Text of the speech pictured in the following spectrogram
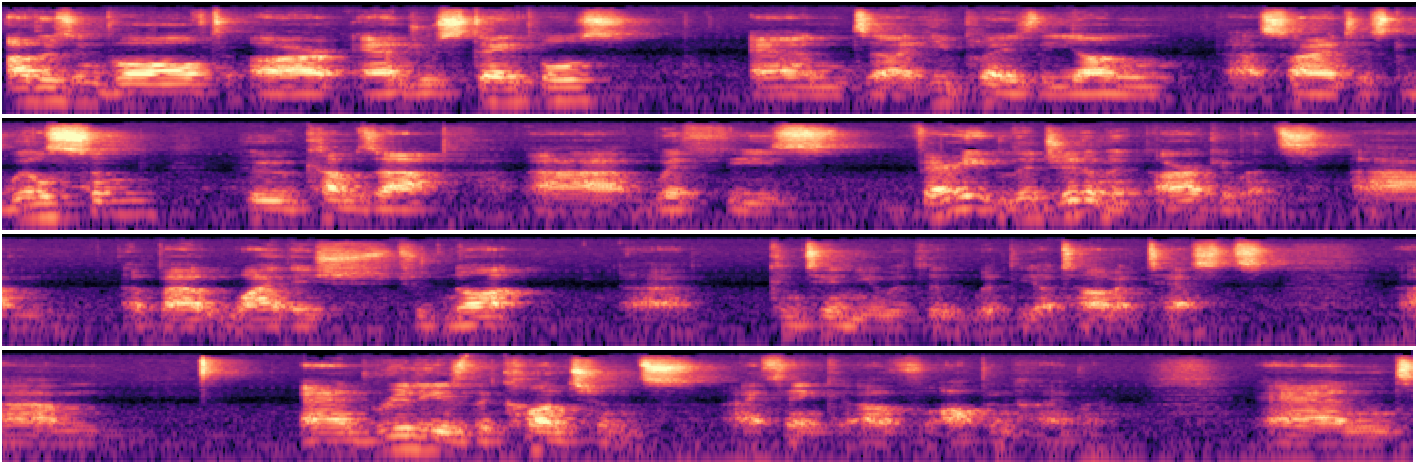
Others involved are Andrew Staples, and uh, he plays the young uh, scientist Wilson, who comes up uh, with these very legitimate arguments um, about why they sh should not uh, continue with the, with the atomic tests. Um, and really is the conscience, I think, of Oppenheimer. And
